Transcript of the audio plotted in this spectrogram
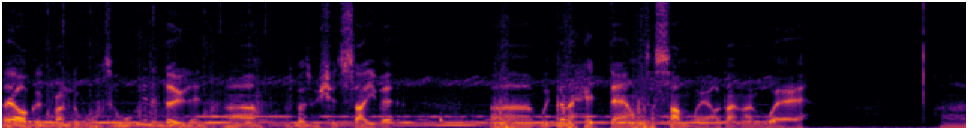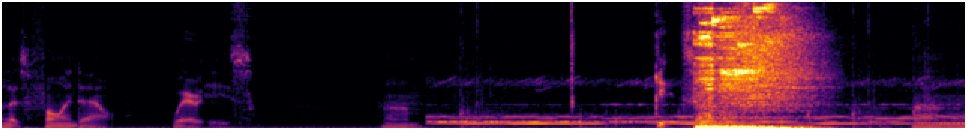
They are good for underwater. What are we going to do then? Um, I suppose we should save it. Uh, we're going to head down to somewhere. I don't know where. Uh, let's find out where it is. Um, Git. Um,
